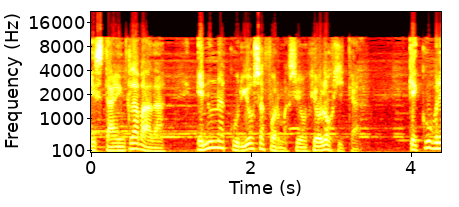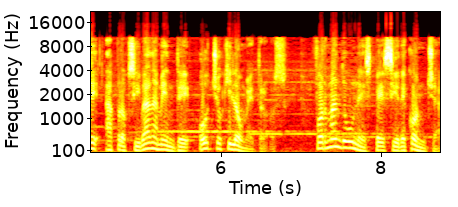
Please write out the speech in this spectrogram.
Está enclavada en una curiosa formación geológica que cubre aproximadamente 8 kilómetros, formando una especie de concha.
